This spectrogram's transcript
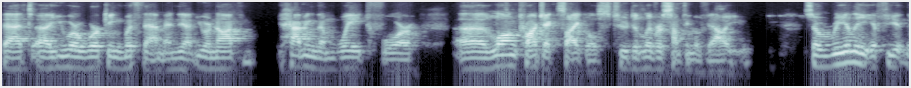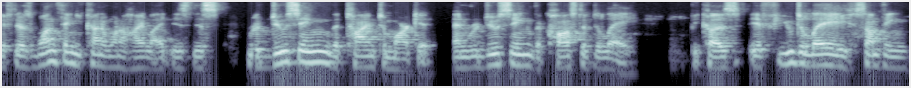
that uh, you are working with them and that you are not having them wait for uh, long project cycles to deliver something of value. So really, if you if there's one thing you kind of want to highlight is this reducing the time to market and reducing the cost of delay. Because if you delay something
